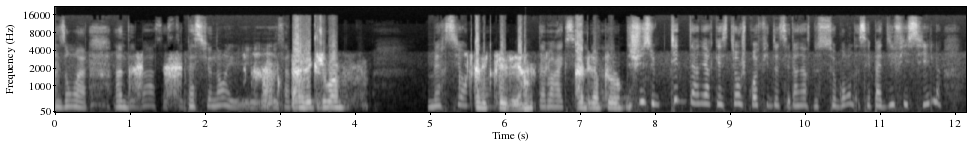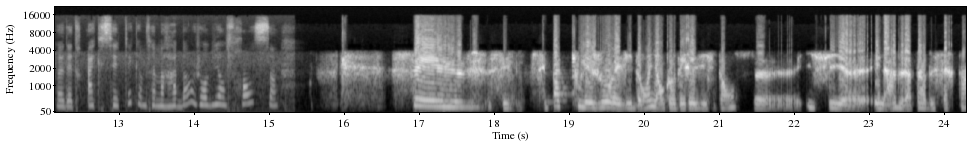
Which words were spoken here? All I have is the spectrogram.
Ils ont un, débat, c'est passionnant. Et, avec joie. Merci encore Avec plaisir. d'avoir accepté. À bientôt. Juste une petite dernière question, je profite de ces dernières secondes. C'est pas difficile euh, d'être acceptée comme femme rabbin aujourd'hui en France? C'est c'est pas tous les jours évident. Il y a encore des résistances euh, ici euh, et là de la part de certains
